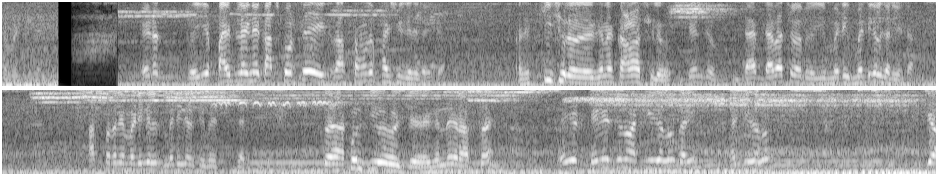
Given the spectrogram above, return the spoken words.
সবাই ঠিক আছে। এটা এই যে পাইপ লাইনে কাজ করছে এই রাস্তার মধ্যে ফাঁসি গেছে গাড়িটা। আচ্ছা কি ছিল? এখানে কারা ছিল? ট্রেন ড্রাইভার ছিল মেডিকেল গাড়ি এটা। হাসপাতালে মেডিকেল মেডিকেল গাড়ি। তো এখন কি হয়েছে এখান থেকে রাস্তায়? এই যে ট্রেনের জন্য আটকে গেল গাড়ি আটকে গেল। কেউ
